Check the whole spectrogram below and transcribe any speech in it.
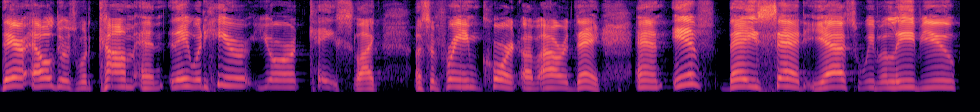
Their elders would come and they would hear your case like a Supreme Court of our day. And if they said, Yes, we believe you,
